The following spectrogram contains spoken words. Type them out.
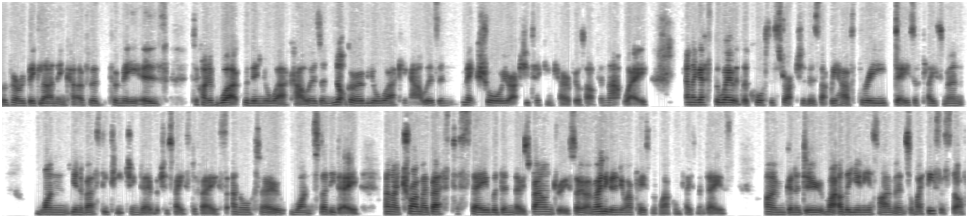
a very big learning curve for, for me is to kind of work within your work hours and not go over your working hours and make sure you're actually taking care of yourself in that way. And I guess the way that the course is structured is that we have three days of placement one university teaching day, which is face to face, and also one study day. And I try my best to stay within those boundaries. So I'm only going to do my placement work on placement days. I'm going to do my other uni assignments or my thesis stuff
